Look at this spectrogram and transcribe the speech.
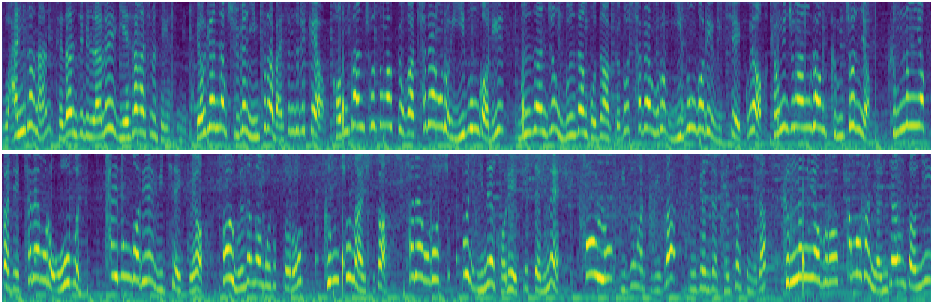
완전한 대단지 빌라를 예상하시면 되겠습니다. 여기 현장 주변 인프라 말씀드릴게요. 검산 초등학교가 차량으로 2분 거리, 문산중 문산고등학교도 차량으로 2분 거리에 위치해 있고요. 경인중앙선 금촌역, 금릉역까지 차량으로 5분, 8분 거리에 위치해 있고요. 서울 문산간 고속도로 금촌 IC가 차량으로 10분 이내 거리에 있기 때문에 서울로 이동하시기가 여기 현장 괜찮습니다. 금릉역으로 3호선 연장선이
